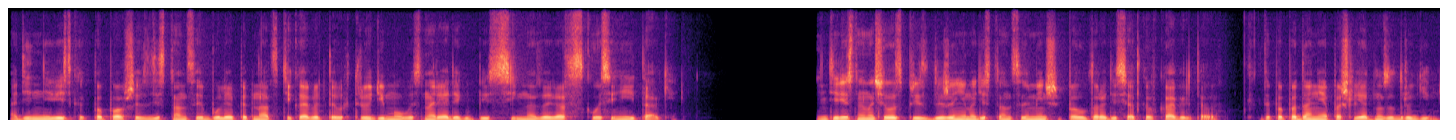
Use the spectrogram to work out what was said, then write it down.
Один невесть, как попавший с дистанции более 15 кабельтовых трехдюймовый снарядик, бессильно завяз в скосине Итаки. Интересно началось при сближении на дистанцию меньше полутора десятков кабельтовых когда попадания пошли одно за другим.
